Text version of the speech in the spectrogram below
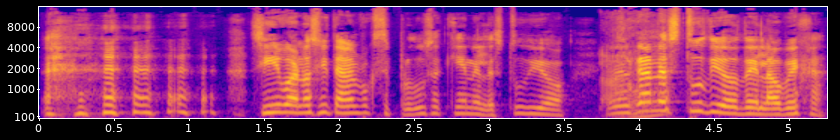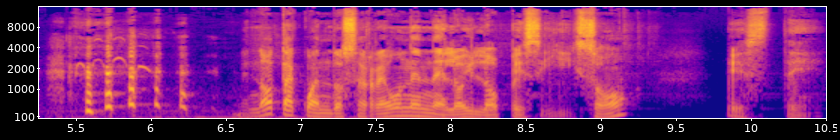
Sí, bueno, sí, también porque se produce aquí en el estudio, en el gran estudio de la oveja. Nota cuando se reúnen Eloy López y So, este,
